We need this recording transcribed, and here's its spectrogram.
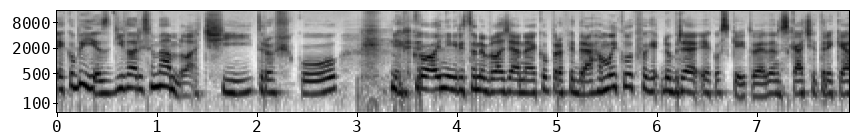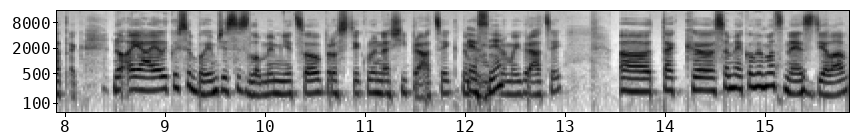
jakoby jezdívala, když jsem byla mladší trošku, jako nikdy to nebyla žádná jako profi dráha. Můj kluk fakt dobře jako skateuje, ten skáče triky a tak. No a já, jelikož se bojím, že si zlomím něco prostě kvůli naší práci, nebo Jasně. kvůli mojí práci, Uh, tak uh, jsem jako by moc nejezdila,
